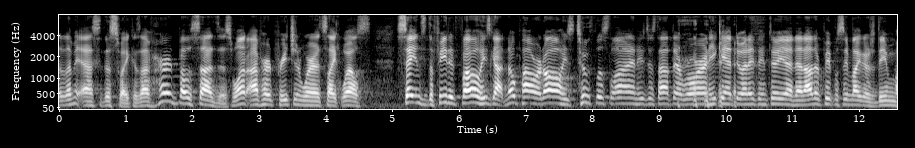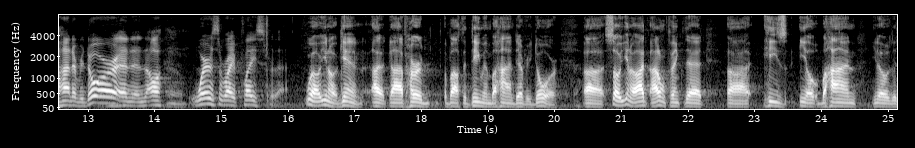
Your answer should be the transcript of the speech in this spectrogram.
Let me ask it this way, because I've heard both sides of this. One, I've heard preaching where it's like, well, Satan's defeated foe. He's got no power at all. He's toothless lion. He's just out there roaring. he can't do anything to you. And then other people seem like there's a demon behind every door. And, and all. Mm. Where's the right place for that? Well, you know, again, I, I've heard about the demon behind every door. Uh, so, you know, I, I don't think that uh, he's, you know, behind, you know, the,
